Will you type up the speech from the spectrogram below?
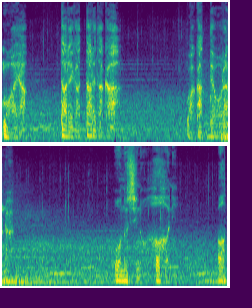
もはや誰が誰だか分かっておらぬ。お主の母に会っ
